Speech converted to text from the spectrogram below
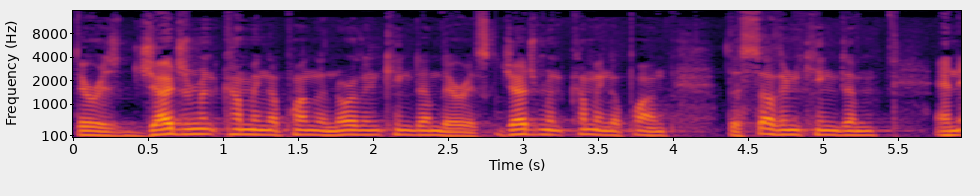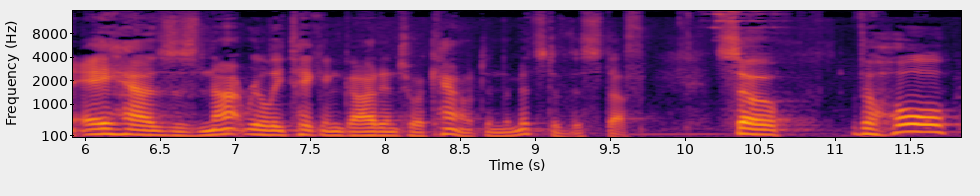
There is judgment coming upon the northern kingdom, there is judgment coming upon the southern kingdom. And Ahaz is not really taking God into account in the midst of this stuff. So the whole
